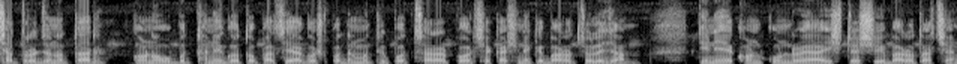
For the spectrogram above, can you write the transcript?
ছাত্র জনতার গণ অভ্যুত্থানে গত পাঁচই আগস্ট প্রধানমন্ত্রী পদ ছাড়ার পর শেখ হাসিনাকে ভারত চলে যান। তিনি এখন কোন স্টেশে ভারত আছেন?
